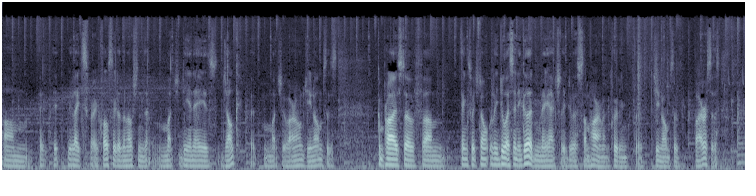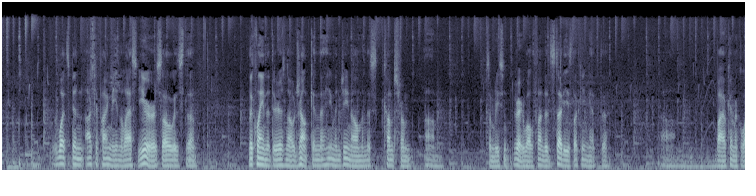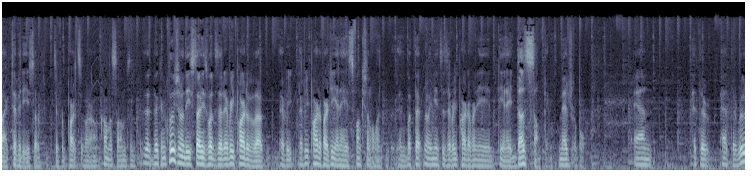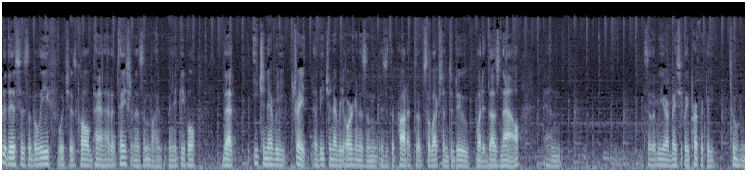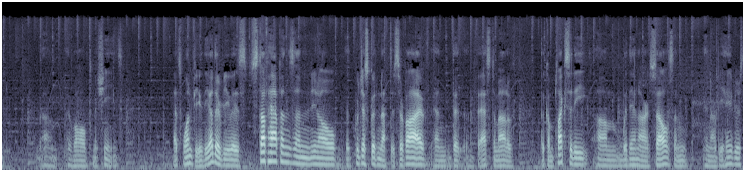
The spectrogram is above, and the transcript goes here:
Um, it, it, relates very closely to the notion that much DNA is junk, that much of our own genomes is comprised of um, things which don't really do us any good and may actually do us some harm, including the genomes of viruses. What's been occupying me in the last year or so is the, the claim that there is no junk in the human genome, and this comes from um, some recent, very well-funded studies looking at the biochemical activities of different parts of our own chromosomes. The, the conclusion of these studies was that every part of a, every every part of our DNA is functional, and, and what that really means is every part of our DNA does something measurable. And at the at the root of this is the belief, which is called panadaptationism by many people, that each and every trait of each and every organism is the product of selection to do what it does now, and so that we are basically perfectly tuned, um, evolved machines. That's one view. The other view is stuff happens, and you know we're just good enough to survive, and the vast amount of the complexity um, within ourselves and in our behaviors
